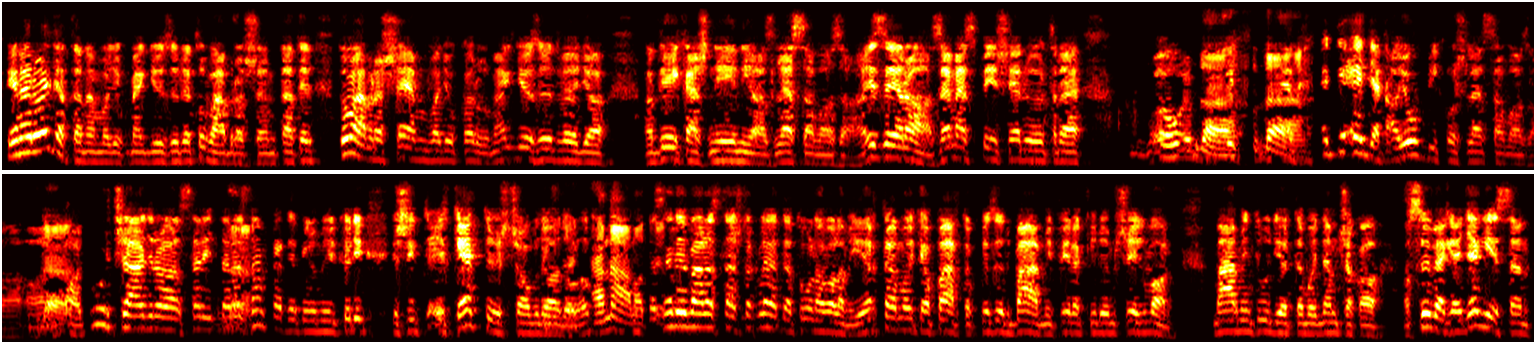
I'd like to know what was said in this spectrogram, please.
Én erről egyáltalán nem vagyok meggyőződve, továbbra sem. Tehát én továbbra sem vagyok arról meggyőződve, hogy a, a DK-s néni az leszavaz a ezért az MSZP-s erőltre, de, de. Egy, egyet a jobbikos leszavaz a, a, a Gyurcsányra, szerintem de. ez nem feltétlenül működik, és itt egy kettős csapda a dolog. Hát az előválasztásnak lehetett volna valami értelme, hogyha a pártok között bármiféle különbség van. Mármint úgy értem, hogy nem csak a, a szöveg egy egészen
